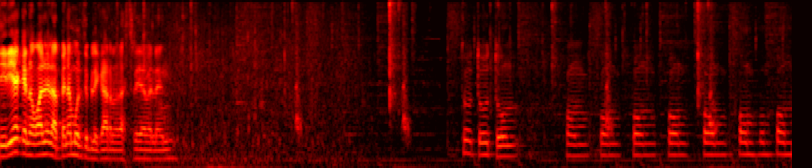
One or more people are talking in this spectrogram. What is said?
Diría que no vale la pena multiplicarla la estrella de Belén. Tu, tu, tum. Pum, pum, pum, pum, pum, pum, pum, pum.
